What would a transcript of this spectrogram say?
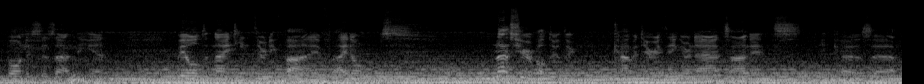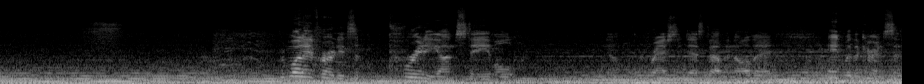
bonuses on the uh, build 1935. I don't... I'm not sure if I'll do the commentary thing or not on it, because uh, from what I've heard, it's a pretty unstable. You know, crash the desktop and all that. And with the current set,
